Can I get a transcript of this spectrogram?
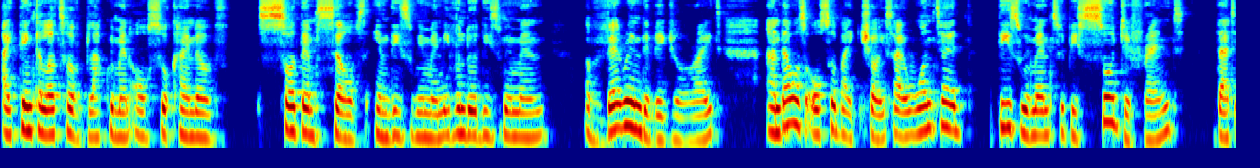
I think a lot of Black women also kind of saw themselves in these women, even though these women are very individual, right? And that was also by choice. I wanted these women to be so different that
